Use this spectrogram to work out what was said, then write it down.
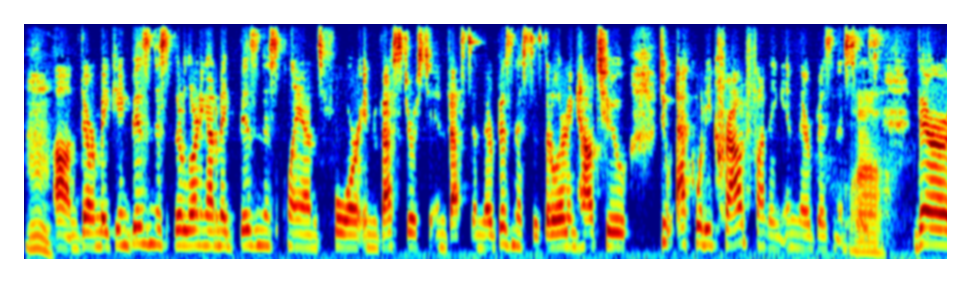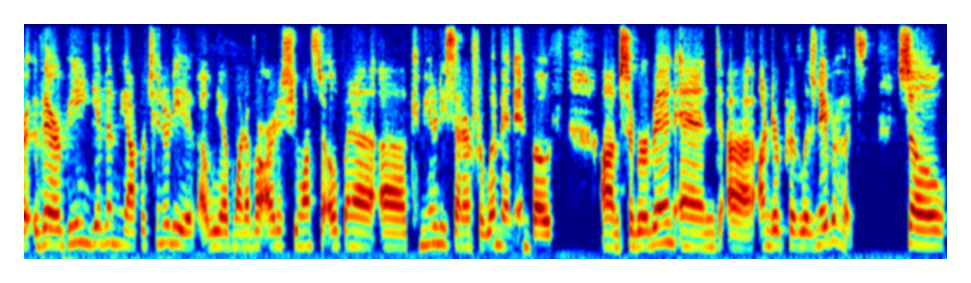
Mm. Um, they're making business. They're learning how to make business plans for investors to invest in their businesses. They're learning how to do equity crowdfunding in their businesses. Wow. They're they're being given the opportunity. Uh, we have one of our artists. She wants to open a, a community center for women in both um, suburban and uh, underprivileged neighborhoods. So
